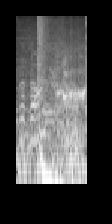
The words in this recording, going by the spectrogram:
confusão.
